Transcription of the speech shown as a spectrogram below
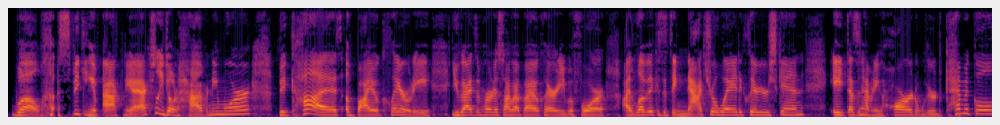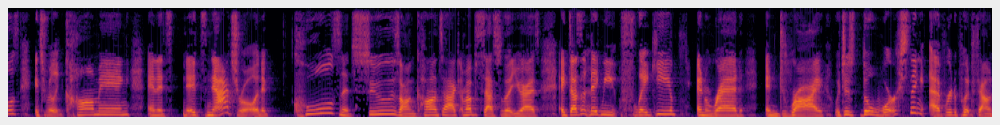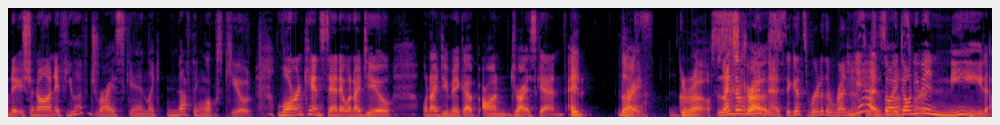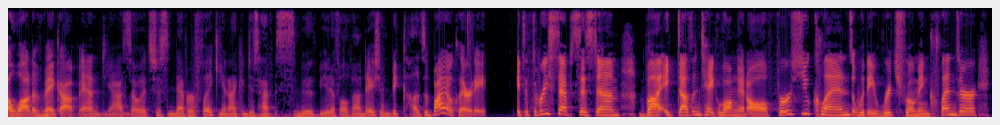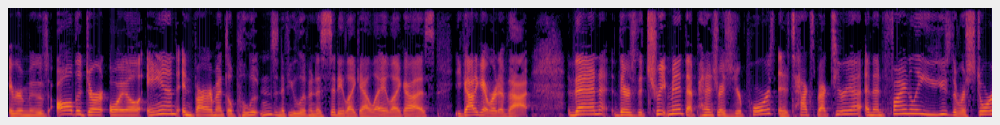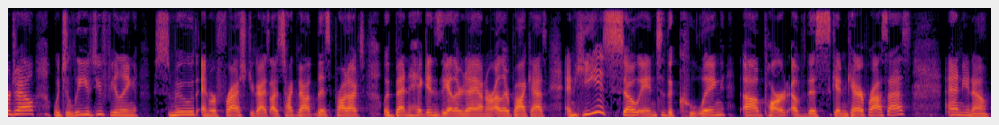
Well, speaking of acne, I actually don't have any more because of BioClarity. You guys have heard us talk about BioClarity before. I love it because it's a natural way to clear your skin. It doesn't have any hard, weird chemicals. It's really calming and it's it's natural and it cools and it soothes on contact. I'm obsessed with it, you guys. It doesn't make me flaky and red and dry, which is the worst thing ever to put foundation on. If you have dry skin, like nothing looks cute. Lauren can't stand it when I do when I do makeup on dry skin. And right? gross. and the gross. redness. It gets rid of the redness. Yeah, so I don't part. even need a lot of makeup. And yeah, so it's just never flaky and I can just have smooth, beautiful foundation because of BioClarity. It's a three step system, but it doesn't take long at all. First, you cleanse with a rich foaming cleanser. It removes all the dirt, oil, and environmental pollutants. And if you live in a city like LA, like us, you got to get rid of that. Then there's the treatment that penetrates your pores and attacks bacteria. And then finally, you use the Restore Gel, which leaves you feeling smooth and refreshed. You guys, I was talking about this product with Ben Higgins the other day on our other podcast, and he is so into the cooling uh, part of this skincare process. And, you know,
